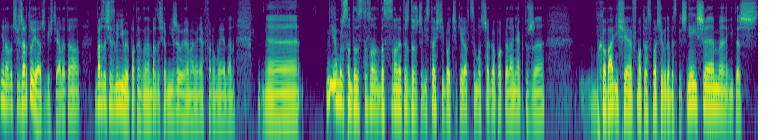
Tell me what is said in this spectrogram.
Nie no, oczywiście żartuję oczywiście, ale to bardzo się zmieniły potem, bardzo się obniżyły wymagania Formuły 1. Eee, nie wiem, może są dostosowane też do rzeczywistości, bo ci kierowcy młodszego pokolenia, którzy wychowali się w motorsporcie wiele bezpieczniejszym i też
